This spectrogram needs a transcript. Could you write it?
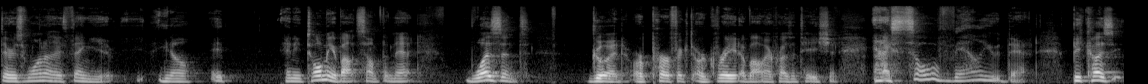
there's one other thing, you, you know, it, and he told me about something that wasn't good or perfect or great about my presentation. And I so valued that because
